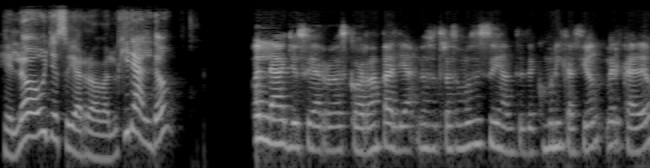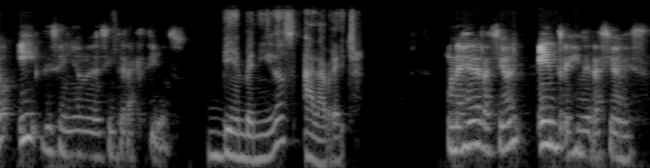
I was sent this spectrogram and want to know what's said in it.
Hello, yo soy arroba Balu Giraldo. Hola, yo soy arroba Escobar Natalia. Nosotras somos estudiantes de comunicación, mercadeo y diseño de medios interactivos. Bienvenidos a La Brecha. Una generación entre generaciones.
